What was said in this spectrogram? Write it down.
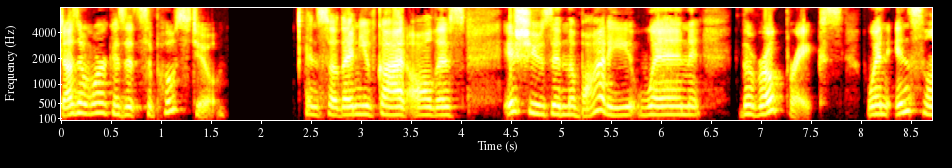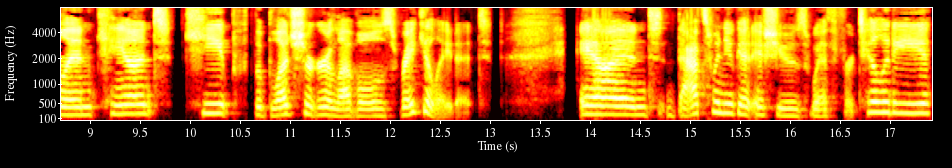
doesn't work as it's supposed to. And so then you've got all this issues in the body when the rope breaks when insulin can't keep the blood sugar levels regulated and that's when you get issues with fertility.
